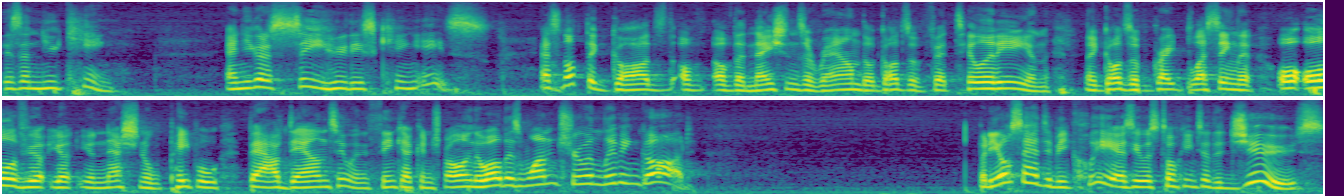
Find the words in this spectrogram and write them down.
there's a new king. And you've got to see who this king is. It's not the gods of, of the nations around, the gods of fertility and the gods of great blessing that all, all of your, your, your national people bow down to and think are controlling the world. There's one true and living God. But he also had to be clear as he was talking to the Jews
